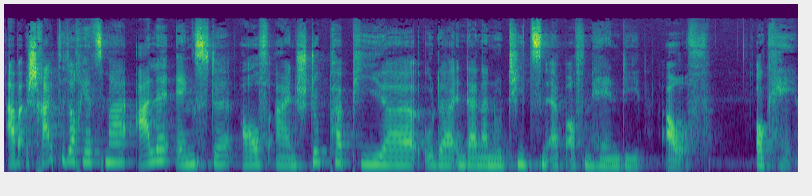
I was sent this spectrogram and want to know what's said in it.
Aber schreib dir doch jetzt mal alle Ängste auf ein Stück Papier oder in deiner Notizen-App auf dem Handy auf. Okay.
